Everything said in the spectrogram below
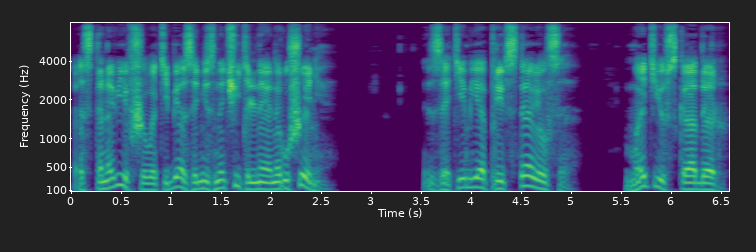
остановившего тебя за незначительное нарушение. Затем я представился, Мэтью Скадер,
